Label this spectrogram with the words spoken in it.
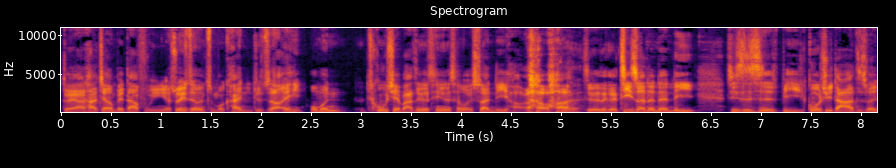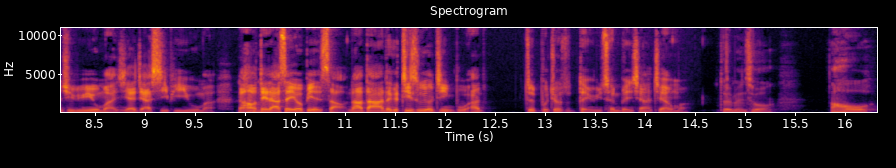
对啊，它将被大幅应用，所以怎么怎么看你就知道，哎，我们姑且把这个称称为算力好了，好吧？就是这个计算的能力其实是比过去大家只算 GPU 嘛，现在加 CPU 嘛，然后 data set 又变少，嗯、然后大家那个技术又进步啊，这不就是等于成本下降吗？对，没错。然后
